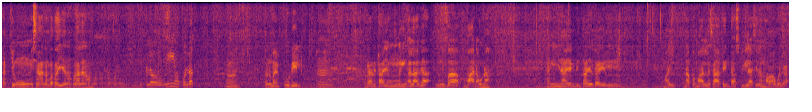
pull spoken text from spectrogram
At yung isa namatay, anong pangalan naman? Si Chloe, yung kulot. Ah, ano naman, Pudil. Mm. Marami tayong naging alaga. Yung iba, pumanaw na. Nangihinayang din tayo dahil mahal, napamahal na sa atin tapos bigla silang makawala.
